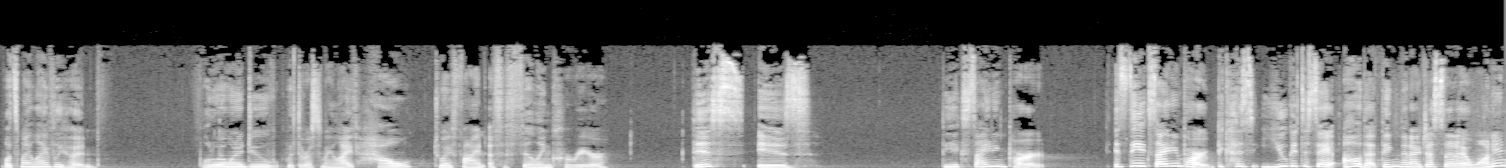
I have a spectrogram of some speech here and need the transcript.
What's my livelihood? What do I want to do with the rest of my life? How do I find a fulfilling career? This is the exciting part. It's the exciting part because you get to say, oh, that thing that I just said I wanted,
